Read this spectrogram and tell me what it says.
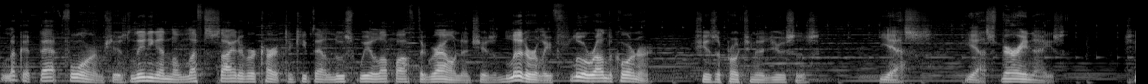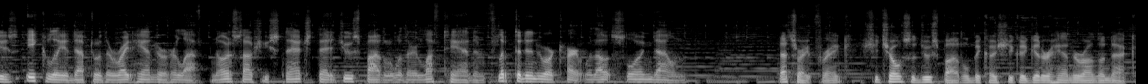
Look at that form. She is leaning on the left side of her cart to keep that loose wheel up off the ground and she has literally flew around the corner. She is approaching the juices. Yes, yes, very nice. She is equally adept with her right hand or her left. Notice how she snatched that juice bottle with her left hand and flipped it into her cart without slowing down. That's right, Frank. She chose the juice bottle because she could get her hand around the neck.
